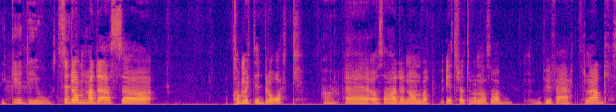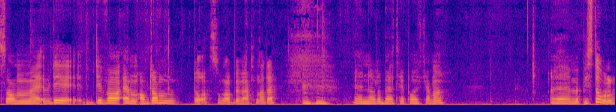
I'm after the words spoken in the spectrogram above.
Vilka idioter. Så de hade alltså kommit i bråk. Ja. Eh, och så hade någon varit, jag tror att det var någon som var beväpnad. Som, det, det var en av dem då som var beväpnade. Mhm. En av de här tre pojkarna. Eh, med pistol.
